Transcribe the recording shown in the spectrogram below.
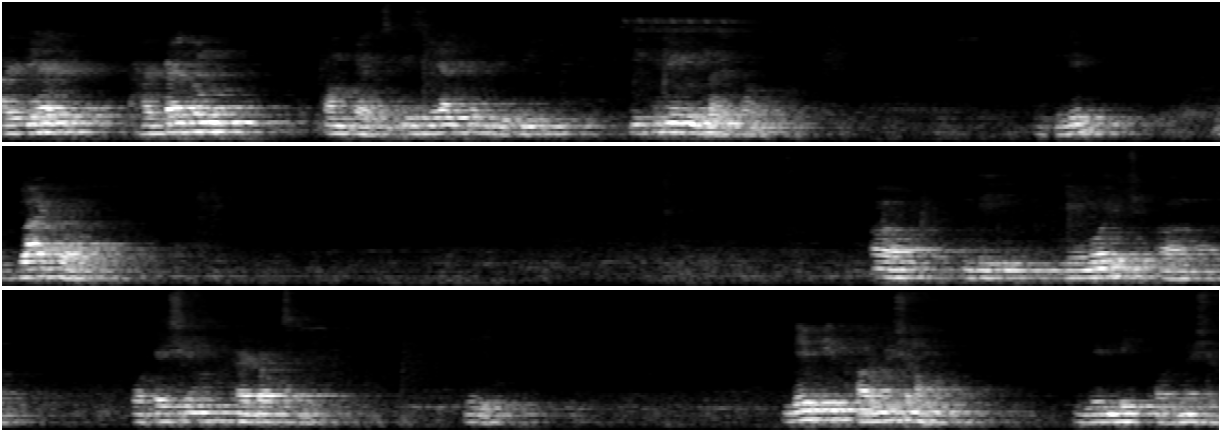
Ideal hydrazone complex is reacted with the ethylene glycol. Or uh, the KOH or uh, potassium hydroxide. Then the formation of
